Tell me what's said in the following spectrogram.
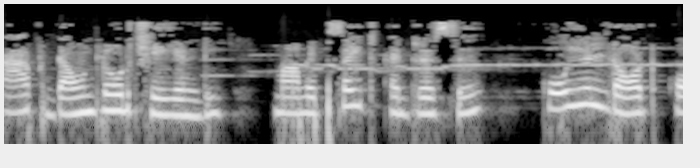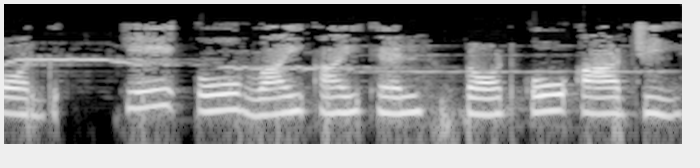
app download చేయండి. మా website address Koyil dot org K O Y I L dot O R G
